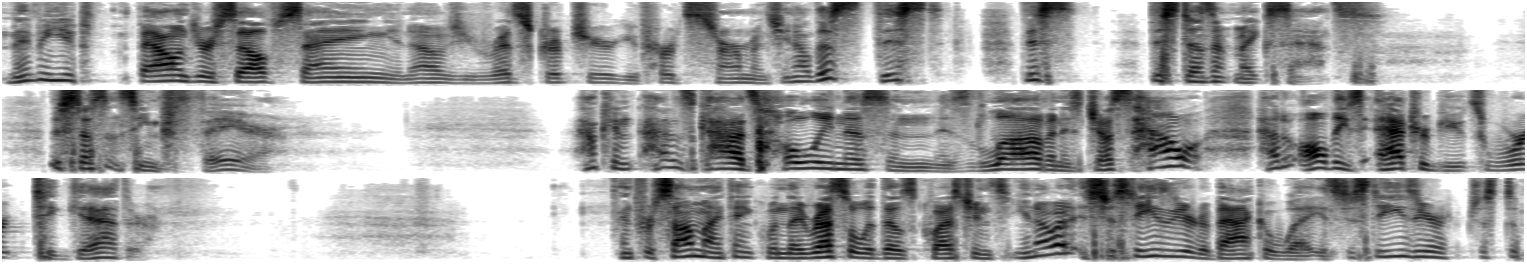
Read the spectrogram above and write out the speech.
Maybe you found yourself saying, you know, as you read scripture, you've heard sermons, you know, this, this, this, this doesn't make sense. This doesn't seem fair. How can how does God's holiness and his love and his justice, how, how do all these attributes work together? And for some, I think when they wrestle with those questions, you know what? It's just easier to back away. It's just easier just to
